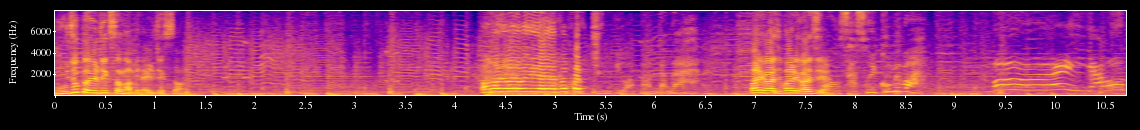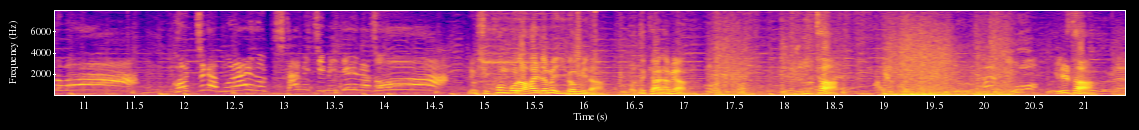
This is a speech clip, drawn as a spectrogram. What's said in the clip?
무조건 일직선 갑니다 일직선. 아 맞아 맞아 맞아. 빨리 빨리. 가야지 빨리 가야지. 역시 콤보를 하려면 이겁니다. 어떻게 하냐면 2타. 1타.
